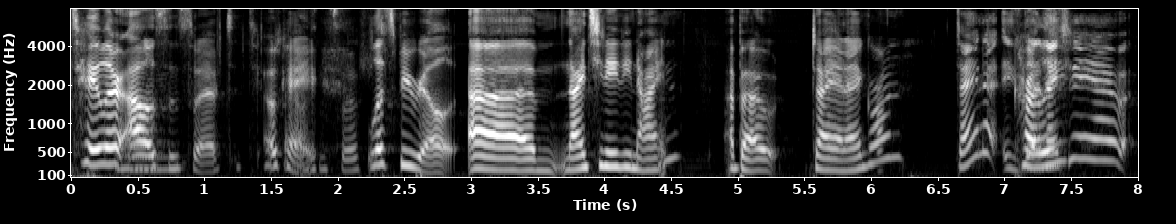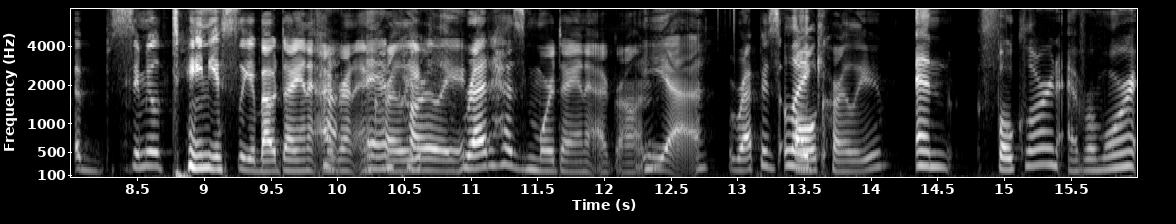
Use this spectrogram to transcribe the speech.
Taylor Um, Allison Swift. Okay, Allison Swift. let's be real. Um, 1989 about Dianna Agron. Dianna Karlie? 1989, uh, simultaneously about Dianna Agron and, and Karlie. Karlie. Red has more Dianna Agron. Yeah, Rep is all Like- Karlie. and folklore and Evermore.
